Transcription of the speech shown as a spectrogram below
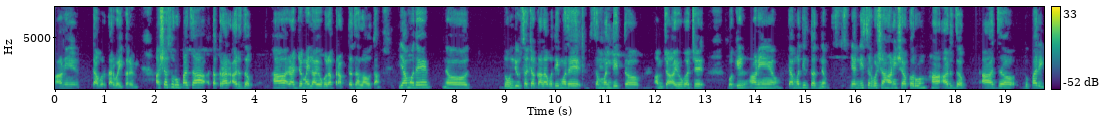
आणि त्यावर कारवाई करावी. अशा स्वरूपाचा तक्रार अर्ज हा राज्य महिला आयोगाला प्राप्त झाला होता. यामध्ये दोन दिवसाच्या कालावधीमध्ये संबंधित आमच्या आयोगाचे वकील आणि त्यामधील तज्ज्ञ यांनी सर्व शहानिशा करून हा अर्ज आज दुपारी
